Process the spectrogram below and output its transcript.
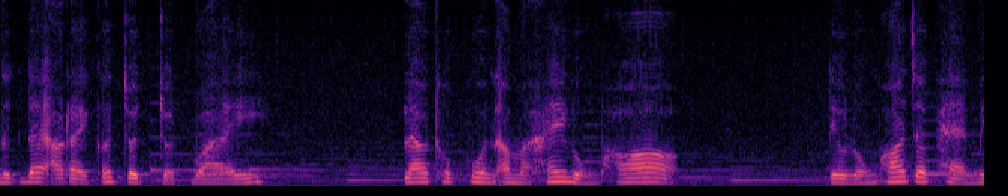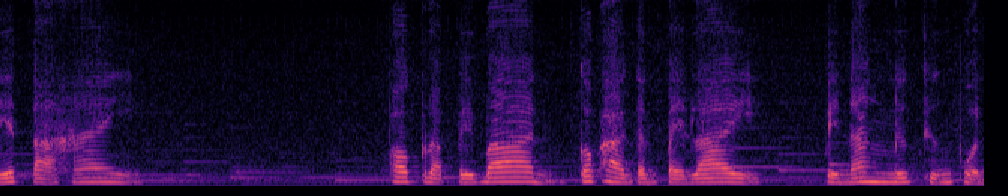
นึกได้อะไรก็จดจดไว้ แล้วทบทวนเอามาให้หลวงพ่อ เดี๋ยวหลวงพ่อจะแผ่เมตตาให้ พอกลับไปบ้านก็พากันไปไล่ ไปนั่งนึกถึงผล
